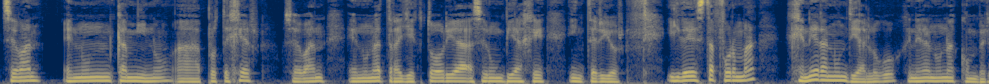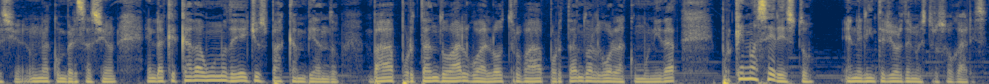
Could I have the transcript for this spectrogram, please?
se van en un camino a proteger se van en una trayectoria a hacer un viaje interior y de esta forma generan un diálogo, generan una conversión, una conversación en la que cada uno de ellos va cambiando, va aportando algo al otro, va aportando algo a la comunidad. ¿Por qué no hacer esto en el interior de nuestros hogares?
